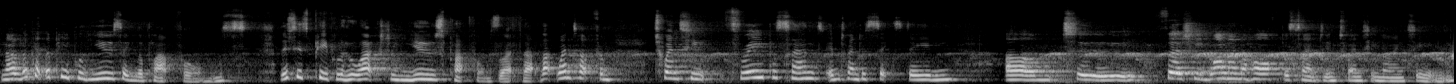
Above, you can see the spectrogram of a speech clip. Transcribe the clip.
Now look at the people using the platforms. This is people who actually use platforms like that. That went up from 23% in 2016 um, to 31.5% in 2019.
